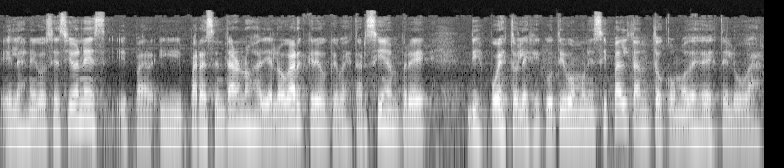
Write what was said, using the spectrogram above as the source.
eh, las negociaciones y para, sentarnos a dialogar creo que va a estar siempre dispuesto el Ejecutivo Municipal, tanto como desde este lugar.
